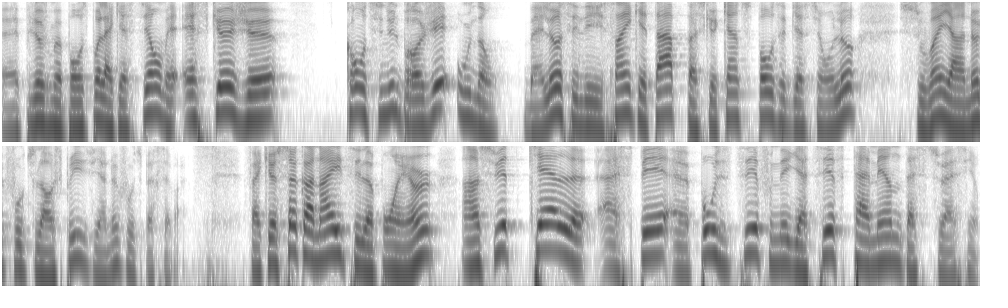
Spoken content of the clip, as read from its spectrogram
euh, puis là, je me pose pas la question, mais est-ce que je continue le projet ou non? Ben là, c'est les cinq étapes parce que quand tu te poses cette question-là, souvent, il y en a qu'il faut que tu lâches prise, puis il y en a qu'il faut que tu persévères. Fait que se connaître, c'est le point 1. Ensuite, quel aspect euh, positif ou négatif t'amène ta situation?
